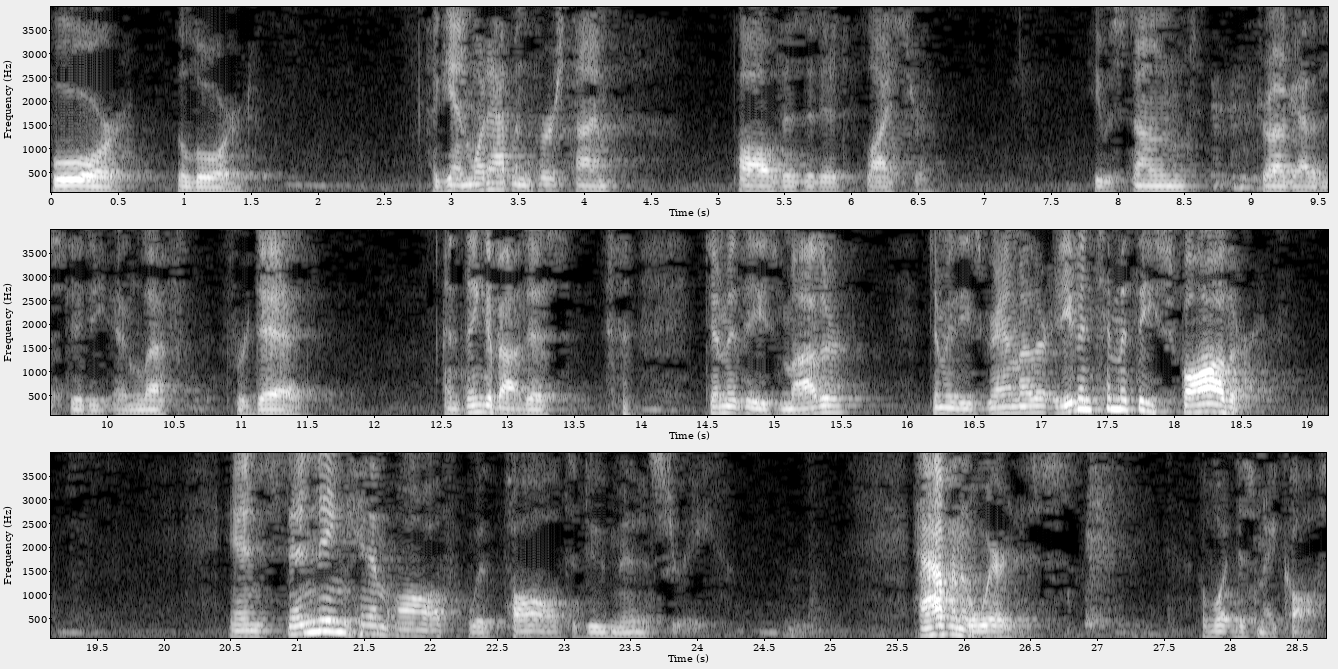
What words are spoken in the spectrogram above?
for the Lord. Again, what happened the first time Paul visited Lystra? He was stoned, drug out of the city, and left for dead. And think about this Timothy's mother, Timothy's grandmother, and even Timothy's father and sending him off with Paul to do ministry have an awareness of what this may cost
